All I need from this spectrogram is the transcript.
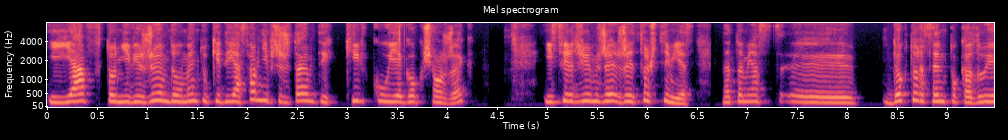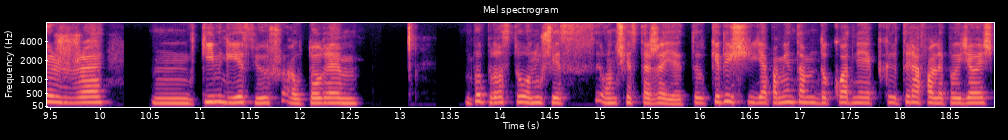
i ja w to nie wierzyłem do momentu, kiedy ja sam nie przeczytałem tych kilku jego książek i stwierdziłem, że, że coś w tym jest. Natomiast y, Doktor Sen pokazuje, że mm, King jest już autorem po prostu on już jest, on się starzeje. To kiedyś ja pamiętam dokładnie, jak ty Rafale powiedziałeś,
